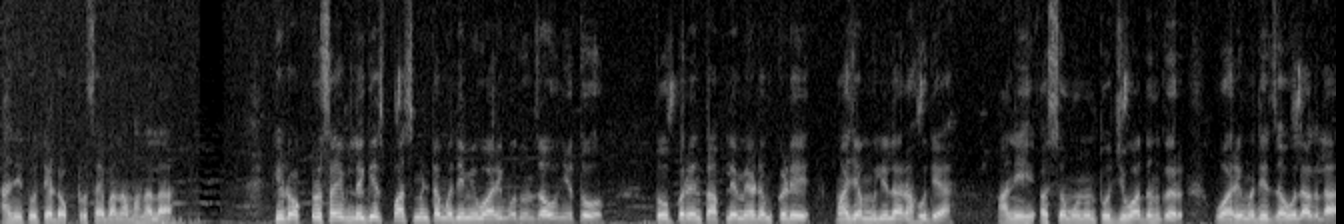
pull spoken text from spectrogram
आणि तो त्या डॉक्टर साहेबांना म्हणाला की डॉक्टर साहेब लगेच पाच मिनटामध्ये मी वारीमधून जाऊन येतो. तोपर्यंत आपल्या मॅडमकडे माझ्या मुलीला राहू द्या. आणि असं म्हणून तो जीवा धनगर वारीमध्ये जाऊ लागला.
